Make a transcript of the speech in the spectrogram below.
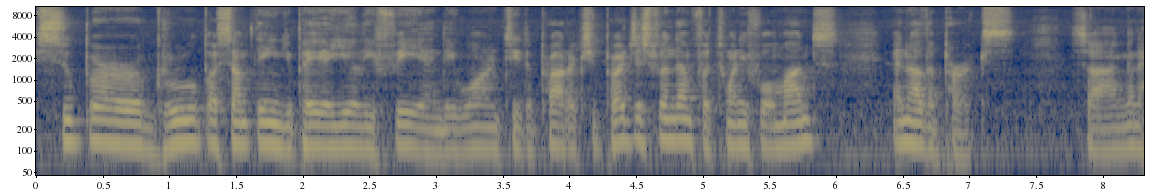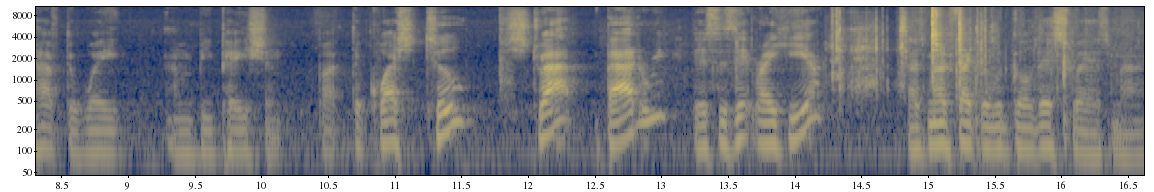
super group or something. You pay a yearly fee and they warranty the products you purchase from them for 24 months and other perks. So I'm gonna have to wait and be patient. But the Quest 2 strap, battery, this is it right here. As a matter of fact, it would go this way as a matter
